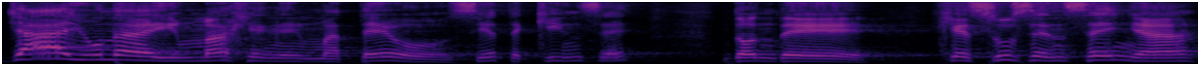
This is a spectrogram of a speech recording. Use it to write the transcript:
Ya hay una imagen en Mateo 7:15 donde Jesús enseña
